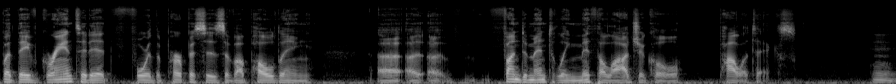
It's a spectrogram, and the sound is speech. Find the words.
but they've granted it for the purposes of upholding a, a, a fundamentally mythological politics. Hmm.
